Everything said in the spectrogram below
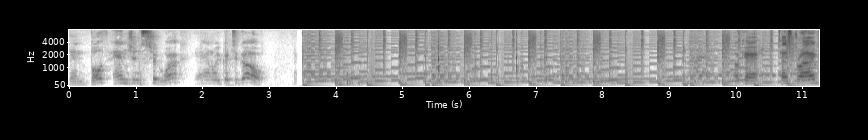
then both engines should work and we're good to go. Okay, test drive.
